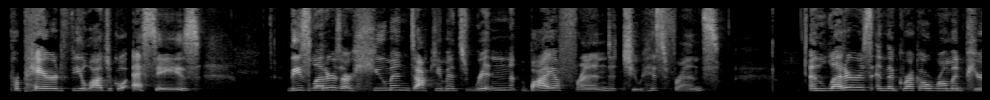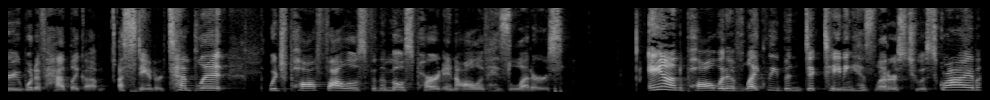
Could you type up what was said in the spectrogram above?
prepared theological essays. These letters are human documents written by a friend to his friends. And letters in the Greco Roman period would have had like a, a standard template which Paul follows for the most part in all of his letters. And Paul would have likely been dictating his letters to a scribe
